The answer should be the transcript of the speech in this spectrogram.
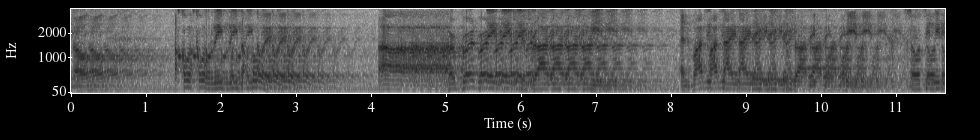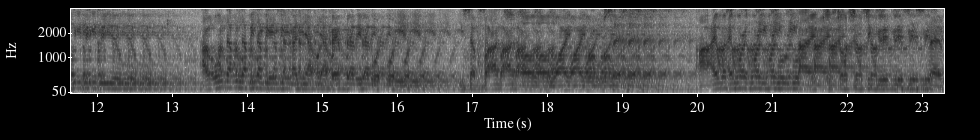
no? Ako, ako rin ako eh. Ah, her birthday is February 15. And Valentine's Day is February 14. So tinitipid ko yung, ang una ko binigay sa kanya on February 14 is a bunch of white roses. Uh, I was working full-time sa Social Security System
